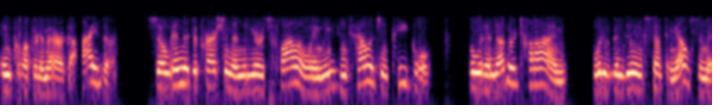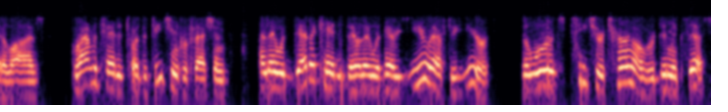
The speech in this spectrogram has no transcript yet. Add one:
in corporate America either. So in the Depression and the years following, these intelligent people who at another time would have been doing something else in their lives gravitated toward the teaching profession and they were dedicated there. They were there year after year. The words teacher turnover didn't exist.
